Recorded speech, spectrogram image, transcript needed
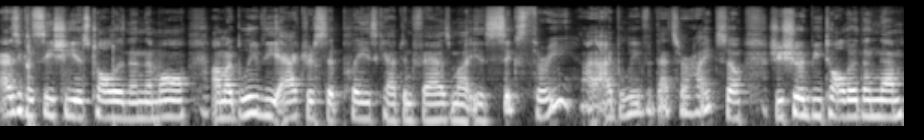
As you can see, she is taller than them all. Um, I believe the actress that plays Captain Phasma is 6'3". I, I believe that that's her height, so she should be taller than them.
